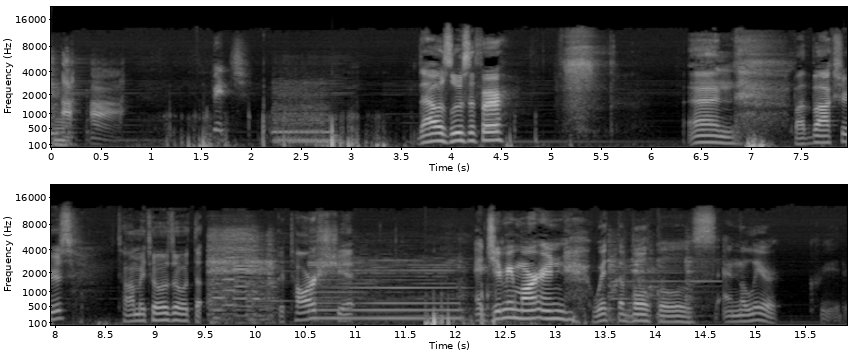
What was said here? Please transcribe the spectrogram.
Bitch. That was Lucifer. And by the Boxers, Tommy Tozzo with the guitar shit. And Jimmy Martin with the vocals and the lyric creator.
